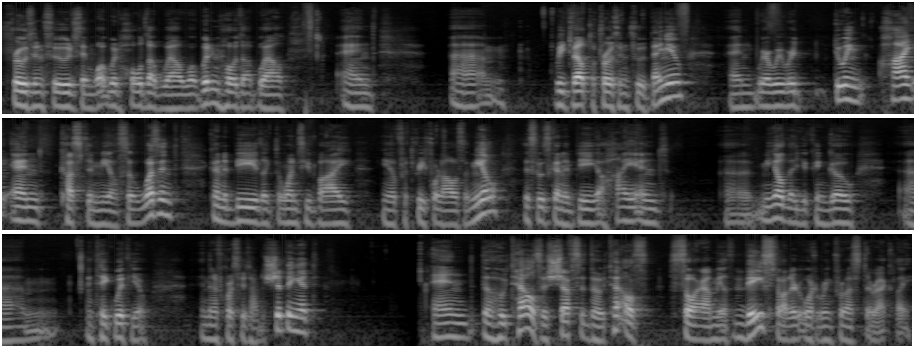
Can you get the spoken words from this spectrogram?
frozen foods and what would hold up well, what wouldn't hold up well. And um, we developed a frozen food menu and where we were doing high-end custom meals. So it wasn't going to be like the ones you buy, you know, for three, four dollars a meal. This was going to be a high-end uh, meal that you can go um, and take with you. And then, of course, we started shipping it. And the hotels, the chefs at the hotels saw our meals. They started ordering from us directly.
